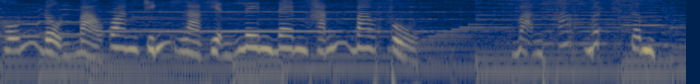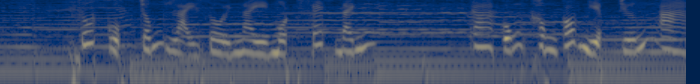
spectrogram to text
hốn độn bảo quang chính là hiện lên đem hắn bao phủ. Vạn pháp bất xâm. Rốt cuộc chống lại rồi này một xét đánh. Ca cũng không có nghiệp chướng A.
